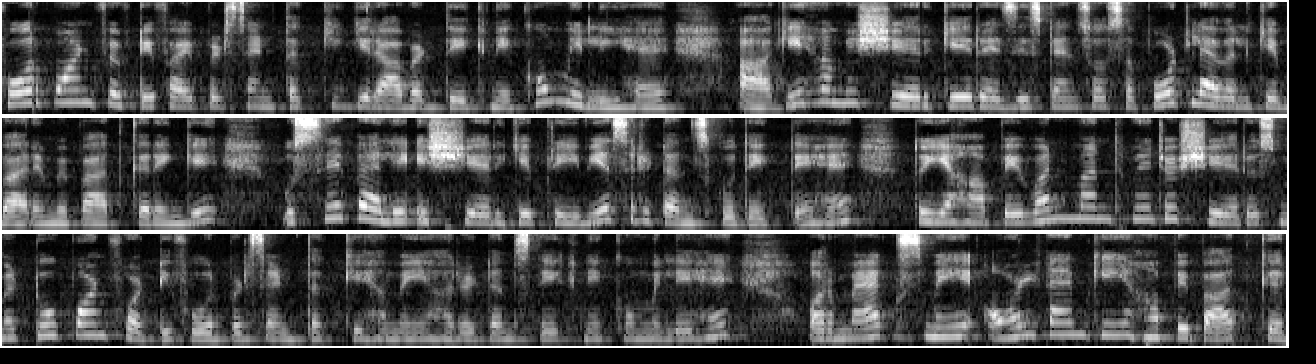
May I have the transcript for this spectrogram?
four point fifty five percent तक की गिरावट देखने को मिली है। आगे हम इस शेयर के रेजिस्टेंस और सपोर्ट लेवल के बारे में बात करेंगे। उससे पहले इस शेयर के प्रीवियस रिटर्न को देखते हैं। तो यहाँ पर वन मंथ में जो शेयर है, उसमें टू तक के हमें यहाँ रिटर्न देखने को मिले हैं। और मैक्स में ऑल टाइम की यहाँ पर बात करें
